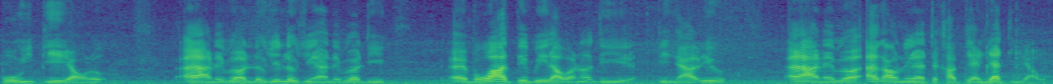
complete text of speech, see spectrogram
ပိုပြီးပြေအောင်လို့အဲ့ဒါနေပြီးတော့လုံချင်းလုံချင်းရနေပြီးတော့ဒီအဲဘဝတင်ပေးတာပေါ့နော်ဒီပညာလေးကိုအဲ့ဒါနေပြီးတော့အကောင်လေးနဲ့တစ်ခါပြန်ရက်တည်တာပေါ့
